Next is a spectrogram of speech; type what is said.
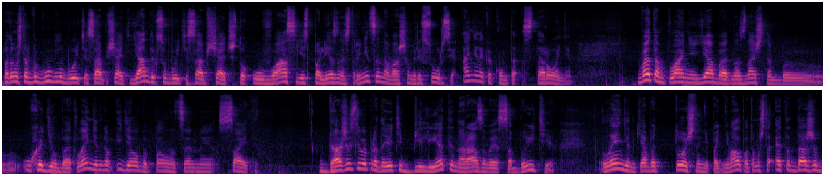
потому что вы Google будете сообщать, Яндексу будете сообщать, что у вас есть полезная страница на вашем ресурсе, а не на каком-то стороннем. В этом плане я бы однозначно бы уходил бы от лендингов и делал бы полноценные сайты. Даже если вы продаете билеты на разовые события, лендинг я бы точно не поднимал, потому что это даже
